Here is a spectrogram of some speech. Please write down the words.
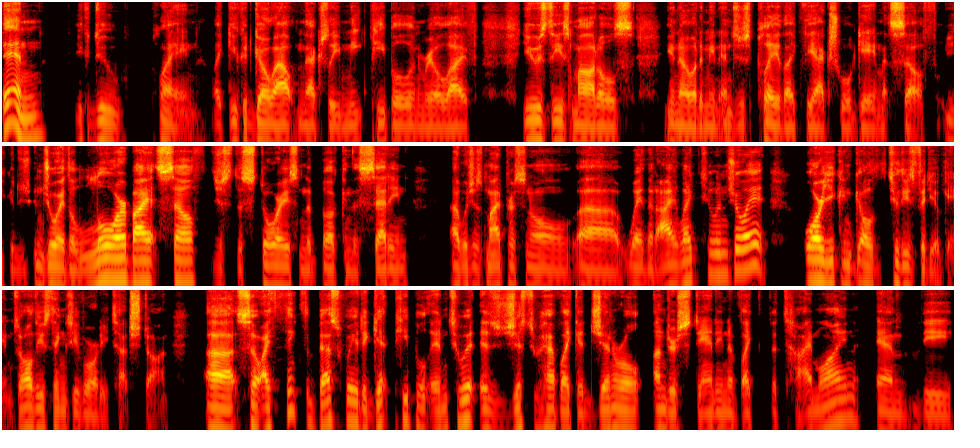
Then you could do playing. Like you could go out and actually meet people in real life, use these models, you know what I mean, and just play like the actual game itself. You could enjoy the lore by itself, just the stories and the book and the setting uh, which is my personal uh, way that I like to enjoy it. Or you can go to these video games, all these things you've already touched on. Uh, so I think the best way to get people into it is just to have like a general understanding of like the timeline and the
